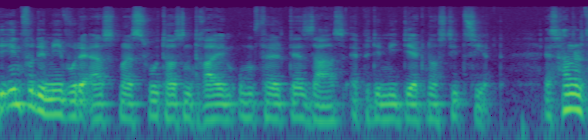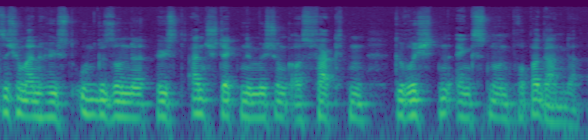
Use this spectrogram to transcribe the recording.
Die Infodemie wurde erstmals 2003 im Umfeld der SARS-Epidemie diagnostiziert. Es handelt sich um eine höchst ungesunde, höchst ansteckende Mischung aus Fakten, Gerüchten, Ängsten und Propaganda.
